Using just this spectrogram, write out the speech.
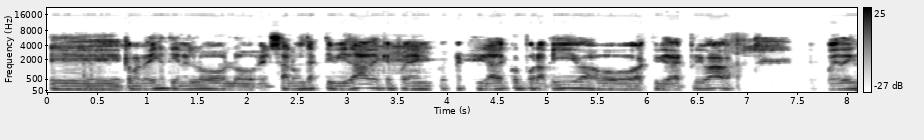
Eh, como te dije, tienen el salón de actividades que pueden, actividades corporativas o actividades privadas que pueden,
